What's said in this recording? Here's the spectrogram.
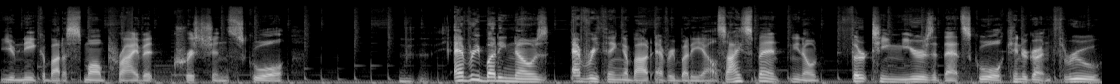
unique about a small private Christian school. Everybody knows everything about everybody else. I spent, you know, 13 years at that school, kindergarten through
